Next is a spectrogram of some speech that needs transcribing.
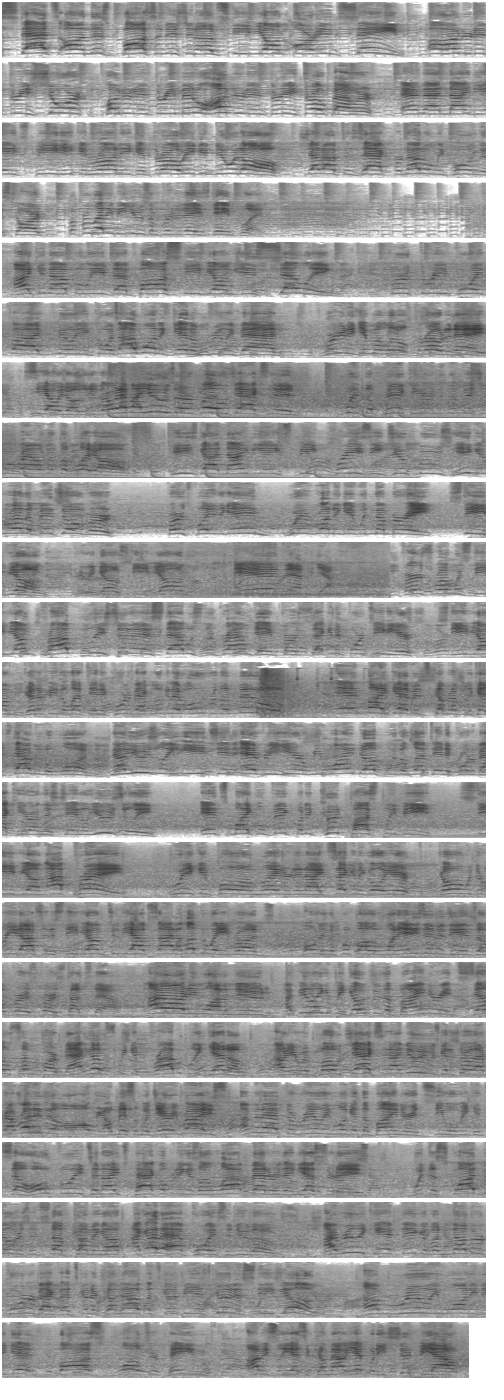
The stats on this boss edition of Steve Young are insane. 103 short, 103 middle, 103 throw power, and that 98 speed. He can run, he can throw, he can do it all. Shout out to Zach for not only pulling this card, but for letting me use him for today's gameplay. I cannot believe that boss Steve Young is selling for 3.5 million coins. I want to get him really bad. We're going to give him a little throw today. See how he does. Throw it at my user, Bo Jackson, with the pick here in the divisional round of the playoffs. He's got 98 speed, crazy juke moves. He can run a bitch over. First play of the game, we're running it with number eight, Steve Young. Here we go, Steve Young. And, uh, yeah, First run with Steve Young. Probably should have established the ground game first. Second and 14 here. Steve Young going to be the left-handed quarterback looking at over the middle. And Mike Evans coming up with the catch down to the one. Now, usually each and every year we wind up with a left-handed quarterback here on this channel. Usually it's Michael Vick, but it could possibly be Steve Young. I pray we can pull him later tonight. Second and goal here. Going with the read option of Steve Young to the outside. I love the way he runs holding the football with one hand. He's into the end zone his first touchdown. I already want him, dude. I feel like if we go through the binder and sell some of our backups, we could probably get him out here with Bo Jackson. I knew he was going to throw that route. Run into, oh, we're going to miss him with Jerry Rice. I'm going to have to really look at the binder and see what we can sell. Hopefully tonight's pack opening is a lot better than yesterday's. With the squad builders and stuff coming up, I got to have coins to do those. I really can't think of another quarterback that's going to come out that's going to be as good as Steve Young. I'm really wanting to get boss Walter Payton. Obviously, he hasn't come out yet, but he should be out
